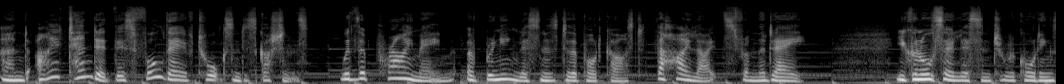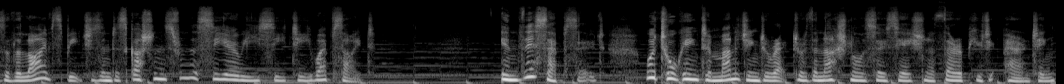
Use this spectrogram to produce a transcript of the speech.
and I attended this full day of talks and discussions with the prime aim of bringing listeners to the podcast the highlights from the day. You can also listen to recordings of the live speeches and discussions from the COECT website. In this episode, we're talking to Managing Director of the National Association of Therapeutic Parenting,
